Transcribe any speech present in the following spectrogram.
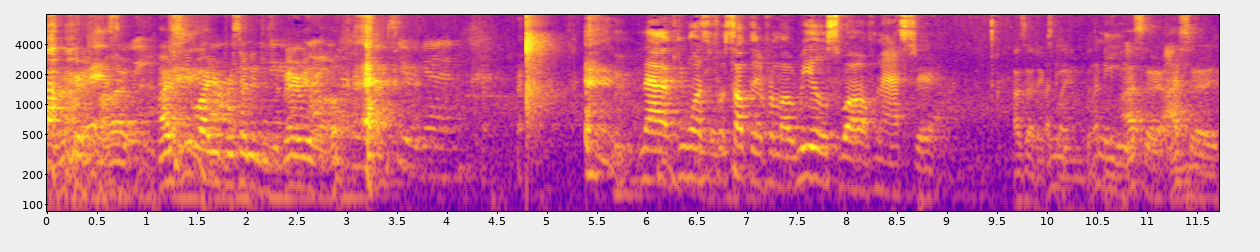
I've ever heard in my life. I see why your percentages are very low. I can never talk to you again. Now, if you want something from a real suave master, How's that let me, explained? let me I say, I say,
